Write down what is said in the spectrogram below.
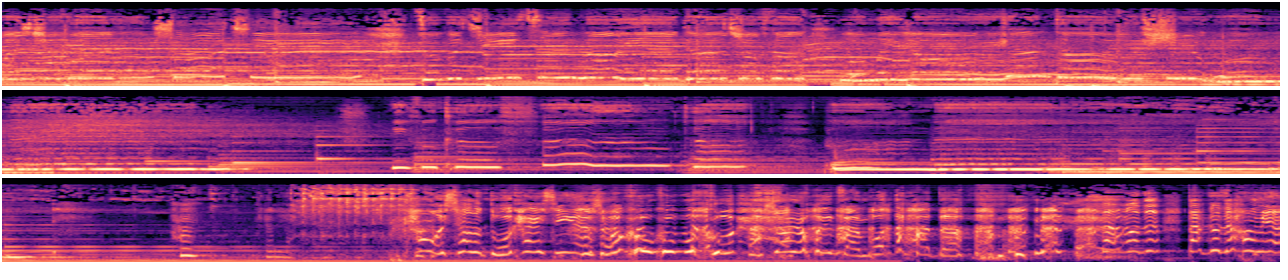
玩笑很小气。走过几次落叶的秋分，我们永远都是我们。密不可笑的多开心啊！什么哭哭不哭，生日会转播大的，大哥在大哥在后面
